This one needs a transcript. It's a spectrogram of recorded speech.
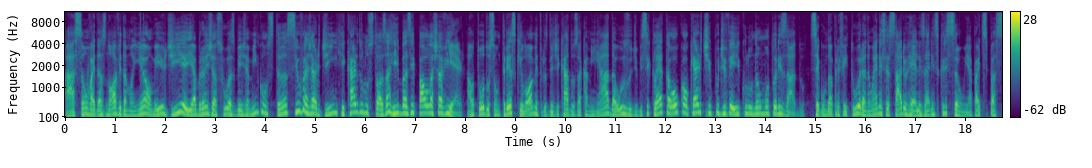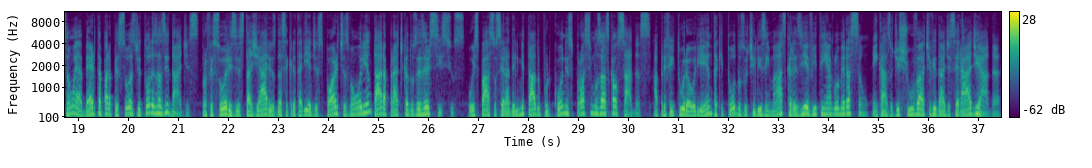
A ação vai das nove da manhã ao meio-dia e abrange as ruas Benjamin Constant, Silva Jardim, Ricardo Lustosa Ribas e Paula Xavier. Ao todo, são três quilômetros dedicados à caminhada, uso de bicicleta ou qualquer tipo de veículo não motorizado. Segundo a Prefeitura, não é necessário realizar inscrição e a participação é aberta para pessoas de todas as idades. Professores e estagiários da Secretaria de Esportes vão orientar a prática dos exercícios. O espaço será delimitado por cones próximos às calçadas calçadas. A prefeitura orienta que todos utilizem máscaras e evitem aglomeração. Em caso de chuva, a atividade será adiada.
